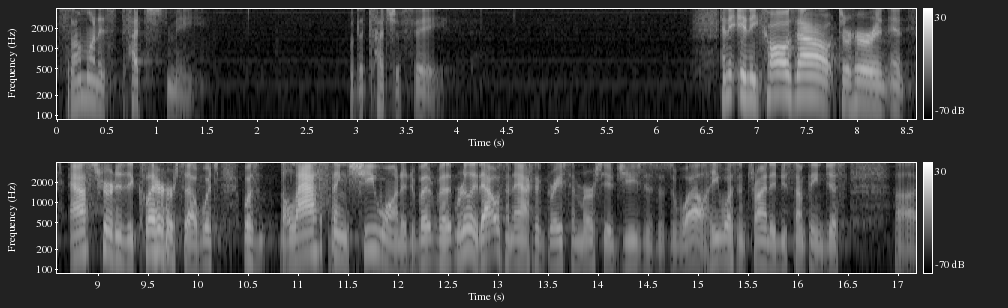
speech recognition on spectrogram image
Someone has touched me with a touch of faith. And, and he calls out to her and, and asks her to declare herself, which was the last thing she wanted. But, but really, that was an act of grace and mercy of Jesus as well. He wasn't trying to do something just, uh,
